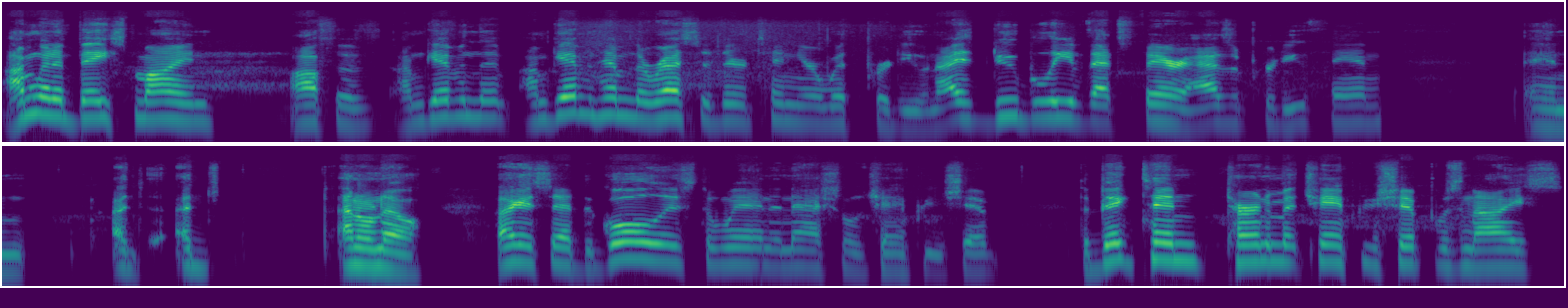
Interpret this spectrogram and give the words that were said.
I'm going to base mine off of I'm giving them I'm giving him the rest of their tenure with Purdue, and I do believe that's fair as a Purdue fan. And I, I, I don't know. Like I said, the goal is to win a national championship. The Big Ten tournament championship was nice.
